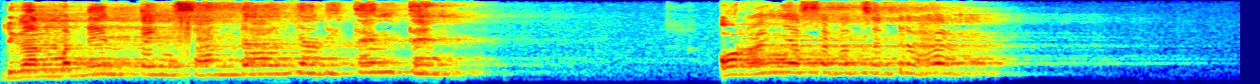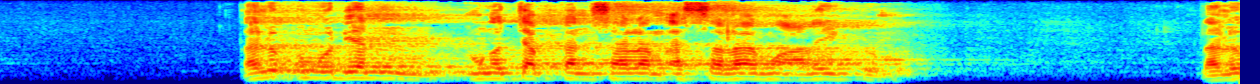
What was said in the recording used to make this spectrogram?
dengan menenteng sandalnya ditenteng. Orangnya sangat sederhana. Lalu kemudian mengucapkan salam assalamualaikum. Lalu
